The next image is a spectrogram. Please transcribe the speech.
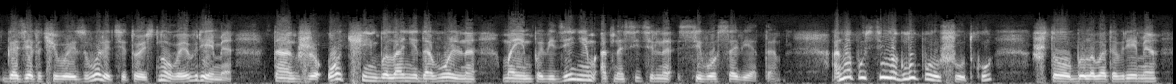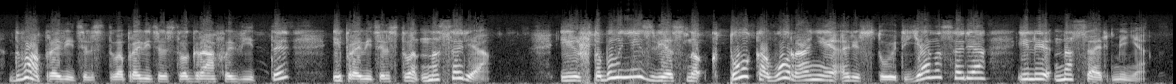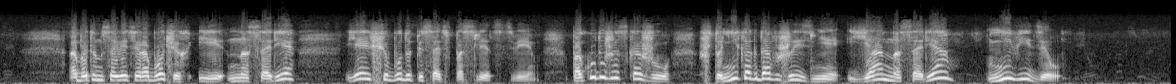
Газета «Чего изволите», то есть «Новое время», также очень была недовольна моим поведением относительно всего совета. Она пустила глупую шутку, что было в это время два правительства, правительство графа Витте и правительство Насаря, и что было неизвестно, кто кого ранее арестует, я Насаря или Насарь меня. Об этом Совете рабочих и Насаре я еще буду писать впоследствии. Покуда же скажу, что никогда в жизни я Насаря не видел.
